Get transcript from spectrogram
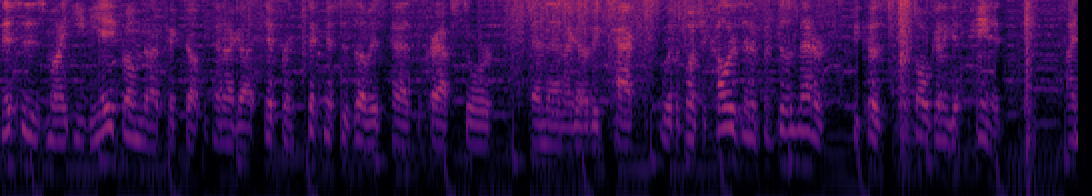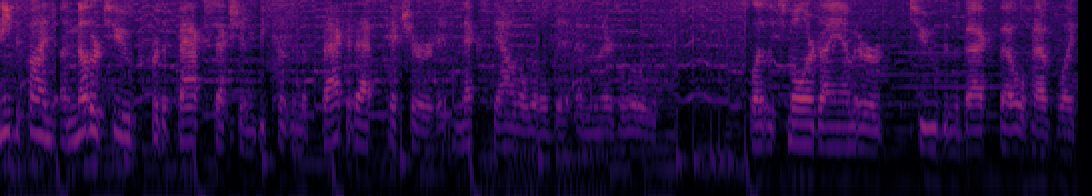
this is my EVA foam that I picked up and I got different thicknesses of it at the craft store. And then I got a big pack with a bunch of colors in it, but it doesn't matter because it's all gonna get painted. I need to find another tube for the back section because in the back of that picture, it necks down a little bit and there's a little slightly smaller diameter tube in the back that'll have like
